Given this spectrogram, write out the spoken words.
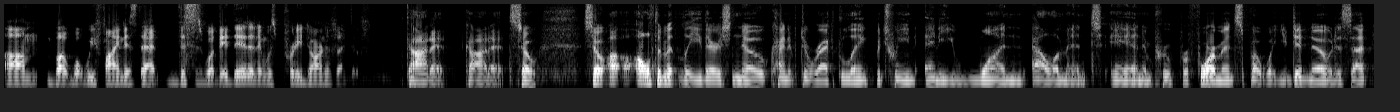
Um, but what we find is that this is what they did, and it was pretty darn effective. Got it. Got it. So, so uh, ultimately, there's no kind of direct link between any one element and improved performance. But what you did note is that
